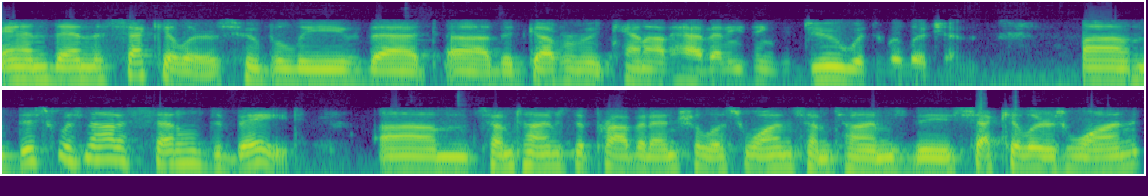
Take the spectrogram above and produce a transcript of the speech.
and then the seculars who believe that uh, the government cannot have anything to do with religion. Um, this was not a settled debate. Um, sometimes the providentialists won, sometimes the seculars won,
